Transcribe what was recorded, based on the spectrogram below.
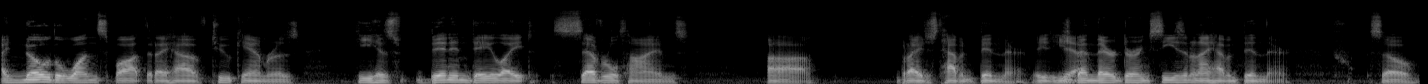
I know the one spot that I have two cameras. He has been in daylight several times, uh, but I just haven't been there. He, he's Yeah. been there during season, and I haven't been there. So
